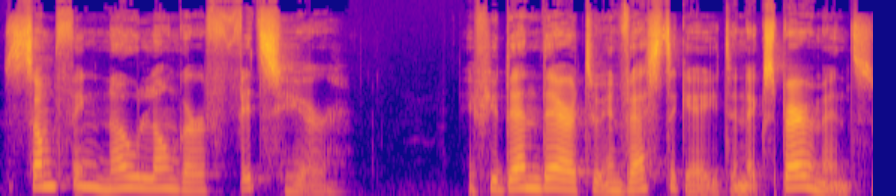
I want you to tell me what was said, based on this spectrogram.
something no longer fits here. If you then dare to investigate and experiment,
